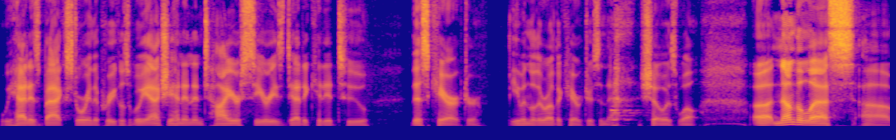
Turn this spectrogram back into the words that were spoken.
we had his backstory in the prequels, but we actually had an entire series dedicated to this character, even though there were other characters in that show as well. Uh, nonetheless, uh,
